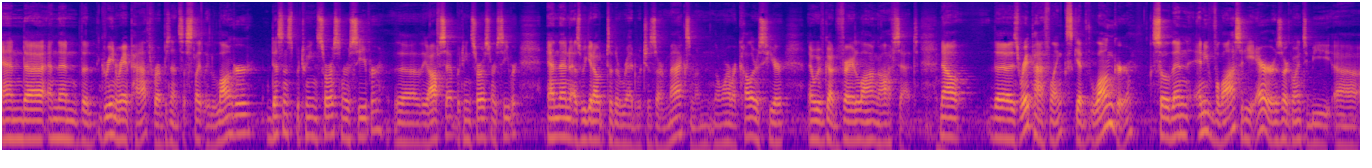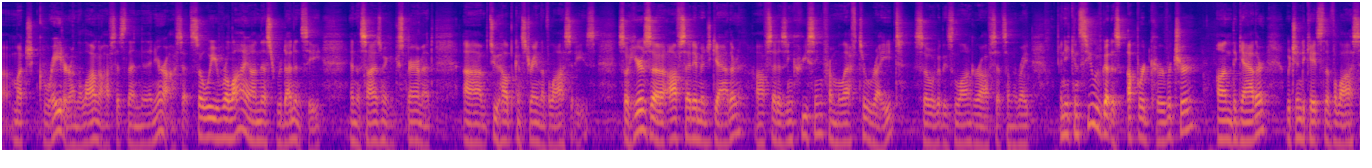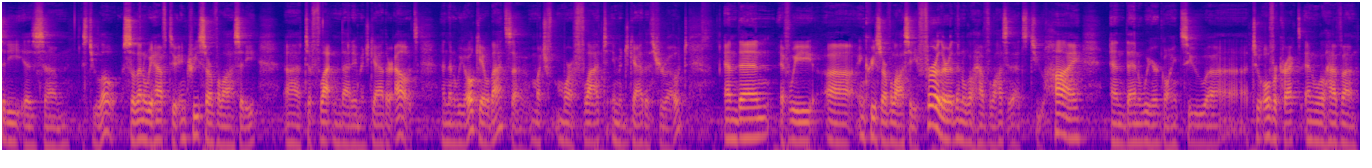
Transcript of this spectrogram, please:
And, uh, and then the green ray path represents a slightly longer distance between source and receiver, the, the offset between source and receiver. And then as we get out to the red, which is our maximum, the warmer colors here, then we've got very long offset. Now, those ray path lengths get longer so then any velocity errors are going to be uh, much greater on the long offsets than the near offsets. So we rely on this redundancy in the seismic experiment um, to help constrain the velocities. So here's an offset image gather. Offset is increasing from left to right. So we've got these longer offsets on the right. And you can see we've got this upward curvature on the gather, which indicates the velocity is, um, is too low. So then we have to increase our velocity uh, to flatten that image gather out. And then we go, okay, well, that's a much more flat image gather throughout. And then if we uh, increase our velocity further, then we'll have velocity that's too high. And then we are going to, uh, to overcorrect and we'll have a,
